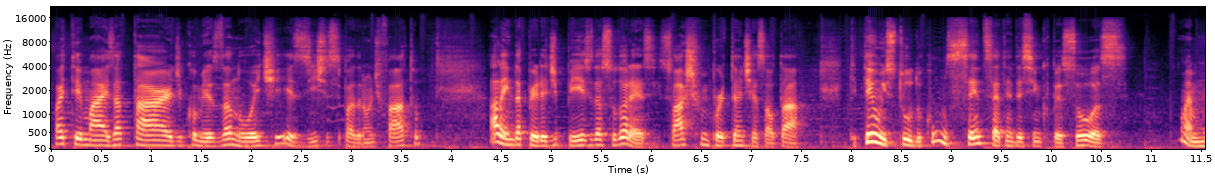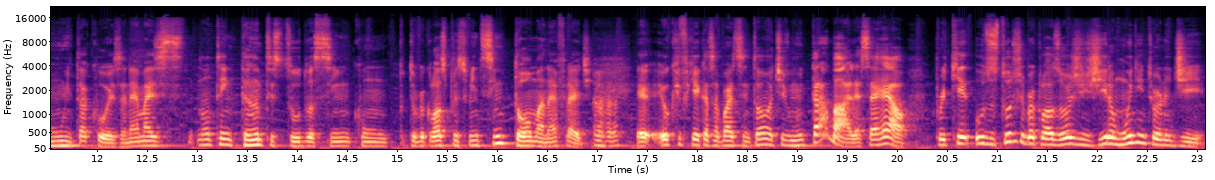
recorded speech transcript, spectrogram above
vai ter mais à tarde, começo da noite, existe esse padrão de fato. Além da perda de peso e da sudorese. Só acho importante ressaltar que tem um estudo com 175 pessoas não é muita coisa, né? Mas não tem tanto estudo assim com tuberculose, principalmente sintoma, né, Fred? Uhum. Eu, eu, que fiquei com essa parte de sintoma, eu tive muito trabalho, essa é real. Porque os estudos de tuberculose hoje giram muito em torno de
